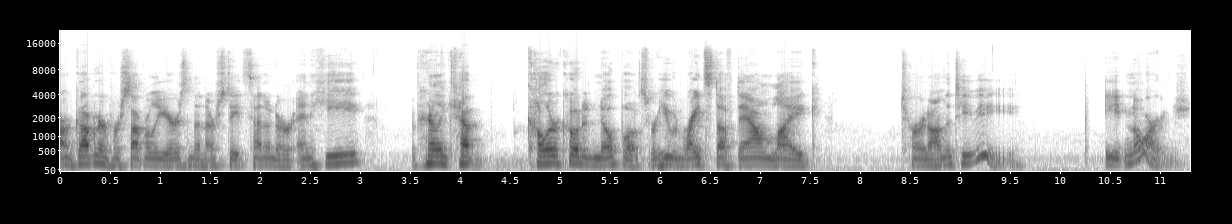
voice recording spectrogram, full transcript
our governor for several years, and then our state senator, and he apparently kept color coded notebooks where he would write stuff down like, "Turn on the TV." eat an orange.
